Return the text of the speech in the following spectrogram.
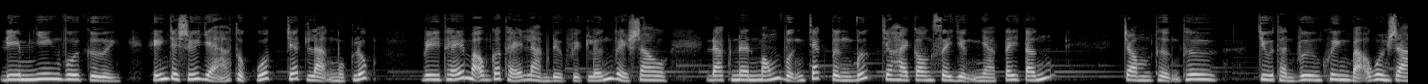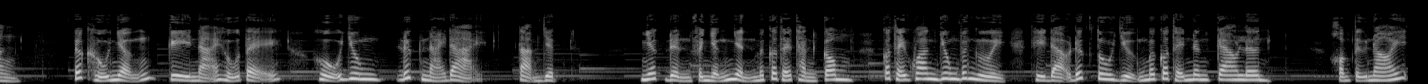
Điềm nhiên vui cười, khiến cho sứ giả thuộc quốc chết lặng một lúc. Vì thế mà ông có thể làm được việc lớn về sau, đặt nền móng vững chắc từng bước cho hai con xây dựng nhà Tây Tấn. Trong thượng thư, Chu Thành Vương khuyên bảo quân rằng, tất hữu nhẫn, kỳ nải hữu tể, hữu dung, đức nải đại, tạm dịch. Nhất định phải nhẫn nhịn mới có thể thành công, có thể khoan dung với người thì đạo đức tu dưỡng mới có thể nâng cao lên. Khổng tử nói,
